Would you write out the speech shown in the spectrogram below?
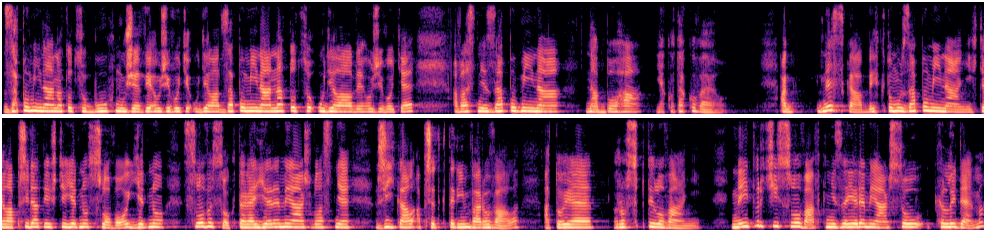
zapomíná na to, co Bůh může v jeho životě udělat, zapomíná na to, co udělal v jeho životě a vlastně zapomíná na Boha jako takového. A dneska bych k tomu zapomínání chtěla přidat ještě jedno slovo, jedno sloveso, které Jeremiáš vlastně říkal a před kterým varoval, a to je rozptilování. Nejtvrdší slova v knize Jeremiáš jsou k lidem,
